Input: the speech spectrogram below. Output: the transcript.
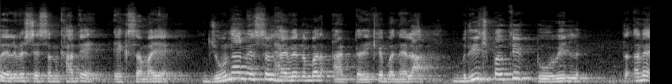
રેલવે સ્ટેશન ખાતે એક સમયે જૂના નેશનલ હાઈવે નંબર આઠ તરીકે બનેલા બ્રિજ પરથી ટુ વ્હીલ અને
